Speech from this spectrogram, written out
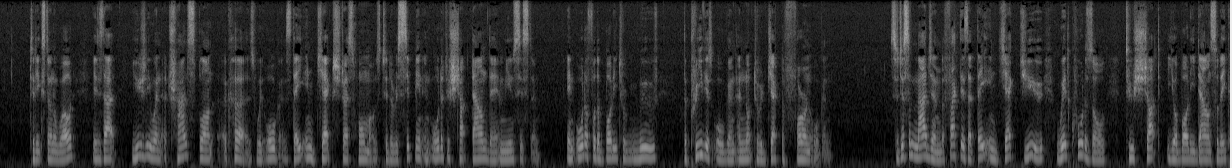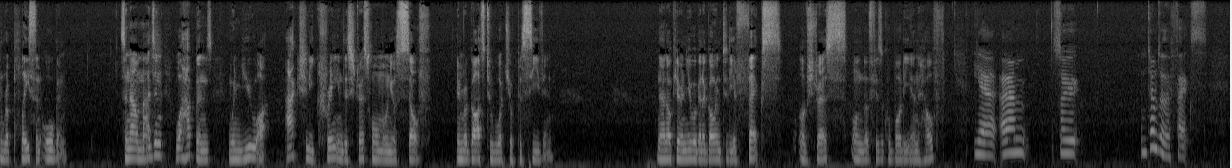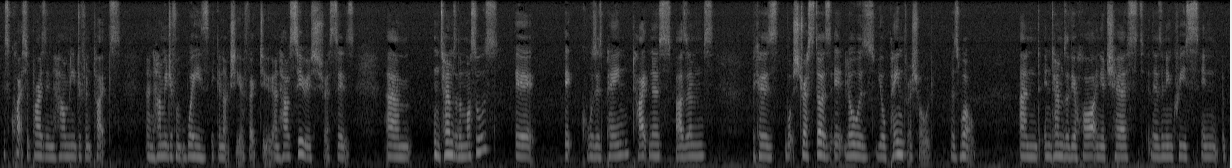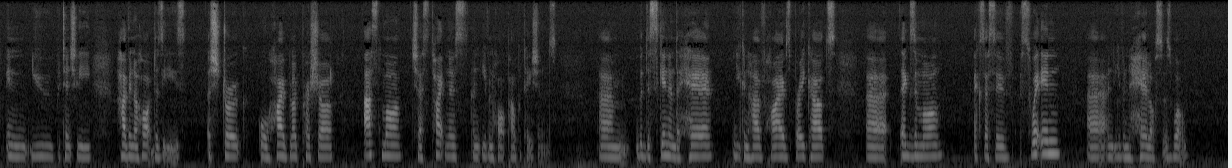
to the external world, is that Usually, when a transplant occurs with organs, they inject stress hormones to the recipient in order to shut down their immune system, in order for the body to remove the previous organ and not to reject the foreign organ. So just imagine the fact is that they inject you with cortisol to shut your body down so they can replace an organ. So now imagine what happens when you are actually creating the stress hormone yourself in regards to what you're perceiving. Now, now, Kieran, you were going to go into the effects of stress on the physical body and health. Yeah. Um. So, in terms of effects, it's quite surprising how many different types and how many different ways it can actually affect you and how serious stress is. Um, in terms of the muscles, it causes pain, tightness, spasms, because what stress does, it lowers your pain threshold as well. And in terms of your heart and your chest, there's an increase in in you potentially having a heart disease, a stroke, or high blood pressure, asthma, chest tightness, and even heart palpitations. Um, with the skin and the hair, you can have hives, breakouts, uh, eczema, excessive sweating, uh, and even hair loss as well.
